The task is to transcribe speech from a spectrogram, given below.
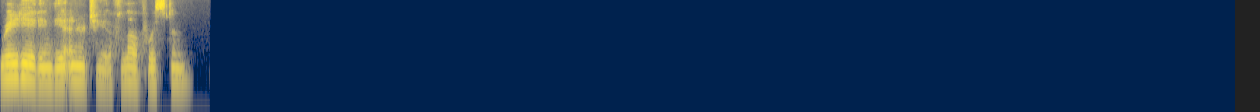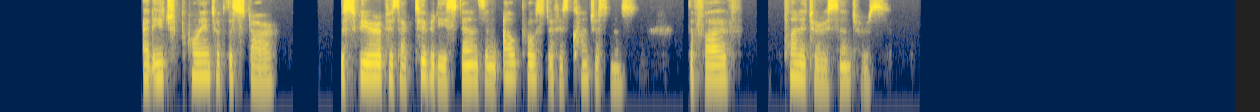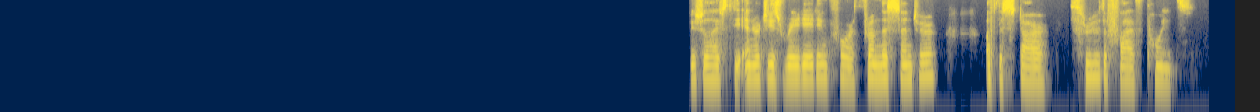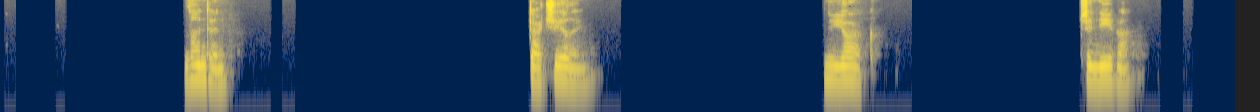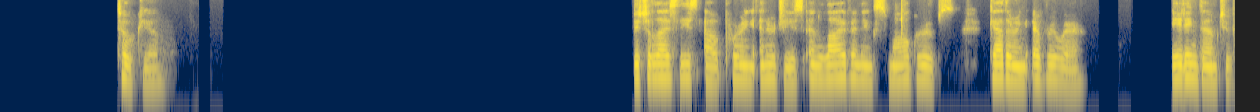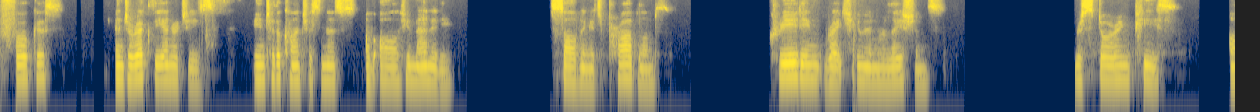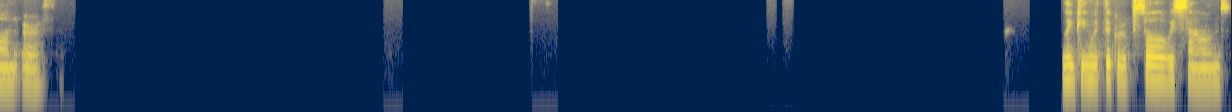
radiating the energy of love, wisdom, At each point of the star, the sphere of his activity stands an outpost of his consciousness, the five planetary centers. Visualize the energies radiating forth from the center of the star through the five points. London, Darjeeling, New York, Geneva, Tokyo. Visualize these outpouring energies enlivening small groups gathering everywhere, aiding them to focus and direct the energies into the consciousness of all humanity, solving its problems, creating right human relations, restoring peace on earth. Linking with the group soul with sounds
